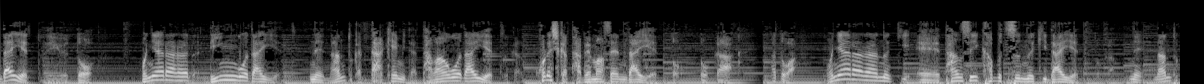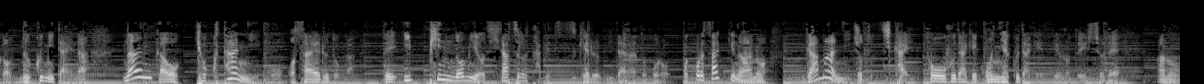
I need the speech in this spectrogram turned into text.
ダイエットで言うと、ほにゃららリンゴダイエット、ね、なんとかだけみたいな、卵ダイエットとか、これしか食べませんダイエットとか、あとは、ほにゃらら抜き、えー、炭水化物抜きダイエットとか、ね、なんとかを抜くみたいな、なんかを極端にこう抑えるとか、で、一品のみをひたすら食べ続けるみたいなところ。まあ、これさっきのあの、我慢にちょっと近い、豆腐だけ、こんにゃくだけっていうのと一緒で、あの、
